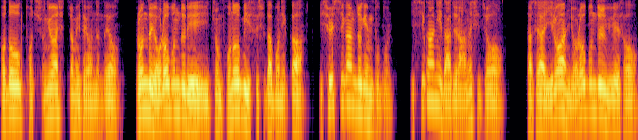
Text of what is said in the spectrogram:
더더욱 더 중요한 시점이 되었는데요. 그런데 여러분들이 좀 본업이 있으시다 보니까 이 실시간적인 부분, 이 시간이 나질 않으시죠. 자, 제가 이러한 여러분들 위해서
